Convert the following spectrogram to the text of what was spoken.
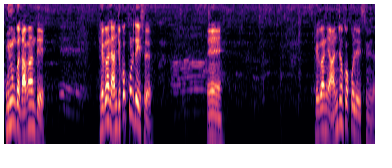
공용과 나가는데, 예. 배관이 완전 거꾸로 돼 있어요. 아. 예. 배관이 완전 거꾸로 되어 있습니다.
